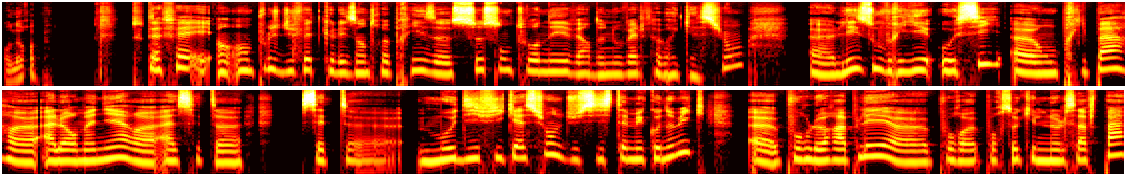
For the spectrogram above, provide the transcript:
en Europe. Tout à fait. Et en, plus du fait que les entreprises se sont tournées vers de nouvelles fabrications, les ouvriers aussi ont pris part à leur manière à cette cette euh, modification du système économique. Euh, pour le rappeler, euh, pour, pour ceux qui ne le savent pas,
